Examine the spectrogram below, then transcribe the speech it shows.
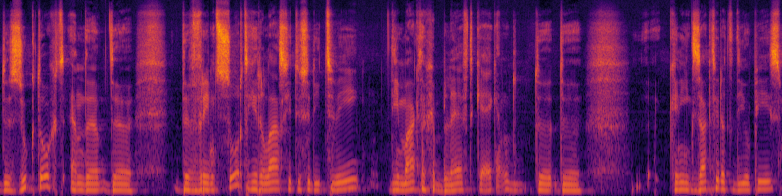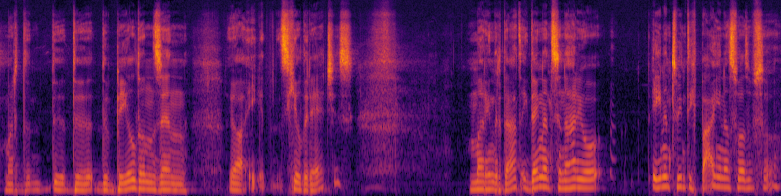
de zoektocht en de, de, de vreemdsoortige relatie tussen die twee die maakt dat je blijft kijken. De, de, ik weet niet exact hoe dat de DOP is, maar de, de, de, de beelden zijn ja, schilderijtjes. Maar inderdaad, ik denk dat het scenario 21 pagina's was of zo.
